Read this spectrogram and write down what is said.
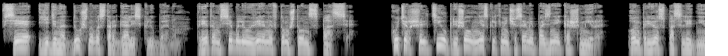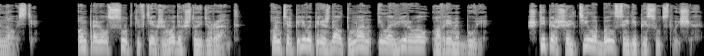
Все единодушно восторгались Клюбеном. При этом все были уверены в том, что он спасся. Кутер Шельтил пришел несколькими часами позднее Кашмира. Он привез последние новости. Он провел сутки в тех же водах, что и Дюрант. Он терпеливо переждал туман и лавировал во время бури. Шкипер Шельтила был среди присутствующих.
